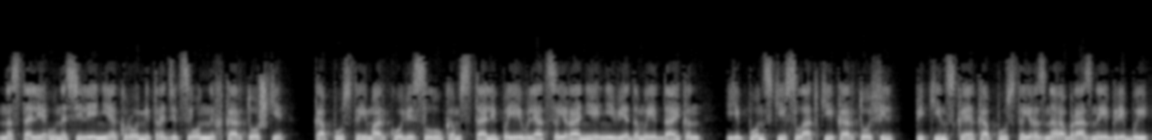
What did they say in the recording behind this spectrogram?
на столе у населения кроме традиционных картошки, капусты и моркови с луком стали появляться и ранее неведомые дайкон, японский сладкий картофель, пекинская капуста и разнообразные грибы,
